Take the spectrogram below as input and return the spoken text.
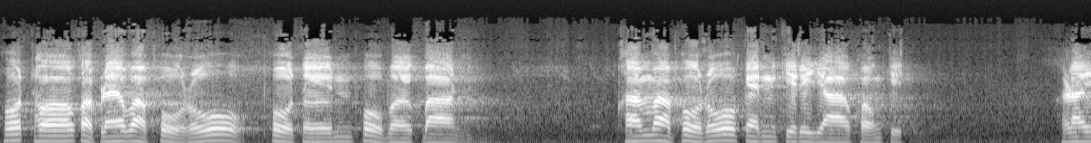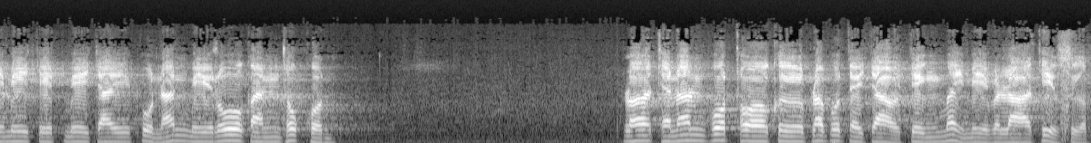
พุทโธก็แปลว่าผู้รู้ ผู้ตื่นผู้เบิกบาน คำว่าผู้รู้เป็นกิริยาของจิต ใครมีจิตมีใจ ผู้นั้นมีรู้กันทุกคน เพราะฉะนั้นพุทโธคือพระพุทธเจ้าจึงไม่มีเวลาที่เสื่อม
